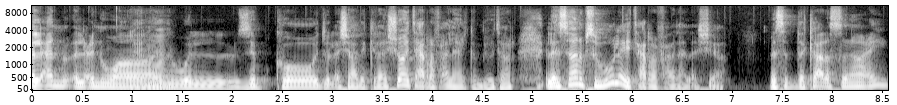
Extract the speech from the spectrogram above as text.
العن العنوان. والزب كود والأشياء هذه كلها شلون يتعرف عليها الكمبيوتر؟ الإنسان بسهولة يتعرف على هالأشياء بس الذكاء الاصطناعي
